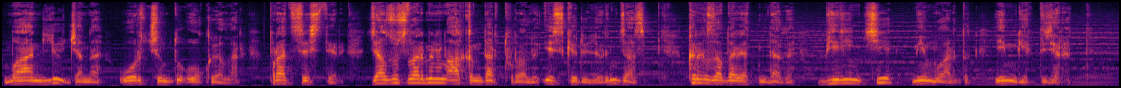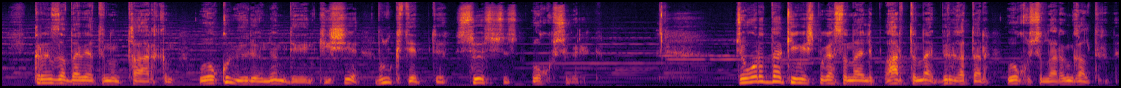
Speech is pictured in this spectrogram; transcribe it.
маанилүү жана орчундуу окуялар процесстер жазуучулар менен акындар тууралуу эскерүүлөрүн жазып кыргыз адабиятындагы биринчи мемуардык эмгекти жаратты. Кыргыз адабиятынын тарыхын окуп үйрөнөм деген киши бул китепти сөзсүз окушу керек. Жогоруда кеңешбек асаналиев артына бир катар окуучуларын калтырды.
